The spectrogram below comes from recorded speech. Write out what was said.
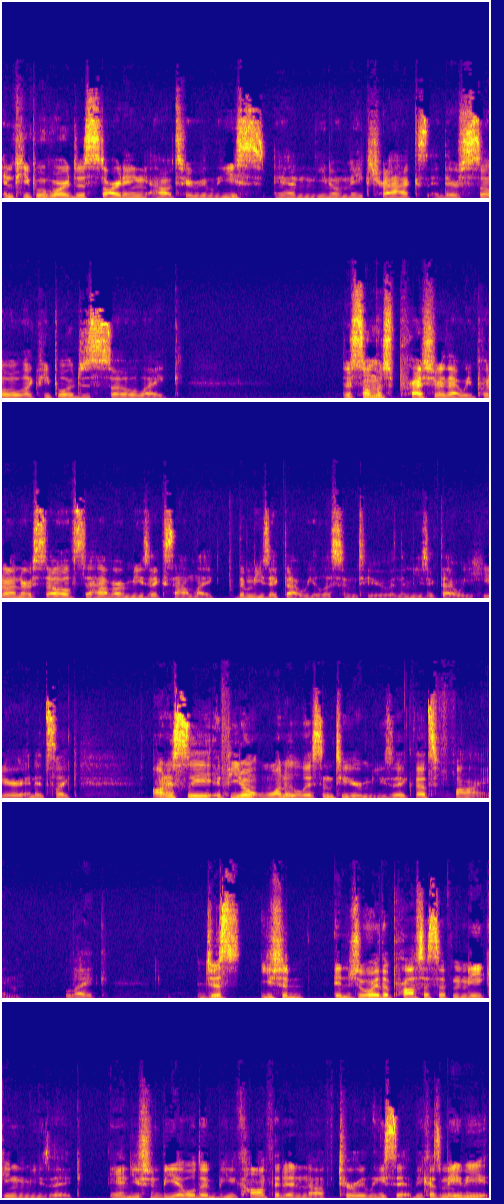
and people who are just starting out to release and you know make tracks. And they're so like people are just so like there's so much pressure that we put on ourselves to have our music sound like the music that we listen to and the music that we hear. And it's like honestly if you don't want to listen to your music that's fine. Like just you should enjoy the process of making music and you should be able to be confident enough to release it because maybe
